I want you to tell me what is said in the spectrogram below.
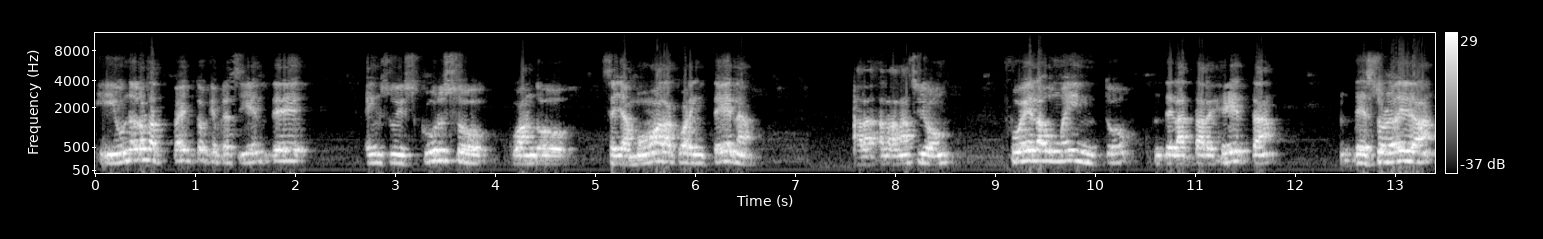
y uno de los aspectos que el presidente en su discurso cuando se llamó a la cuarentena a la, nación fue el aumento de la tarjeta de solidaridad,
